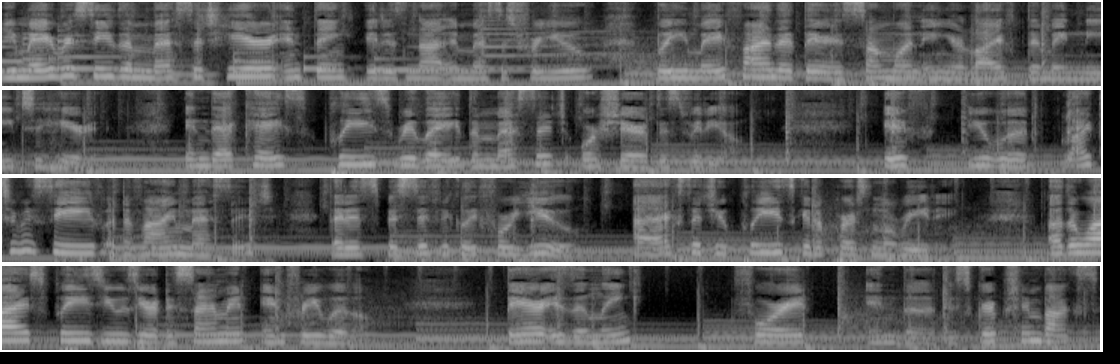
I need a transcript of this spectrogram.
You may receive the message here and think it is not a message for you, but you may find that there is someone in your life that may need to hear it. In that case, please relay the message or share this video. If you would like to receive a divine message that is specifically for you, I ask that you please get a personal reading. Otherwise, please use your discernment and free will. There is a link for it in the description box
